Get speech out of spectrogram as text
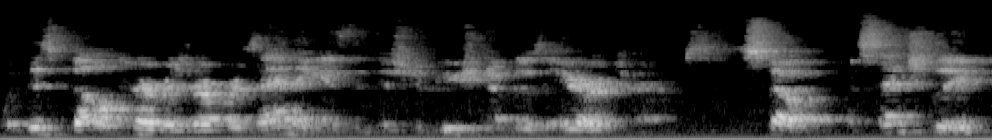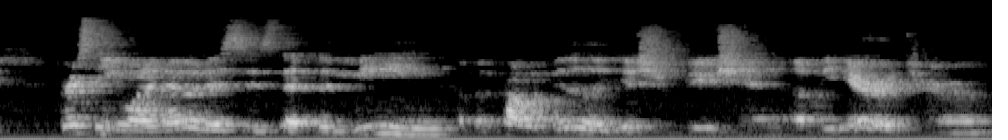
What this bell curve is representing is the distribution of those error terms. So essentially, first thing you want to notice is that the mean of the probability distribution of the error term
